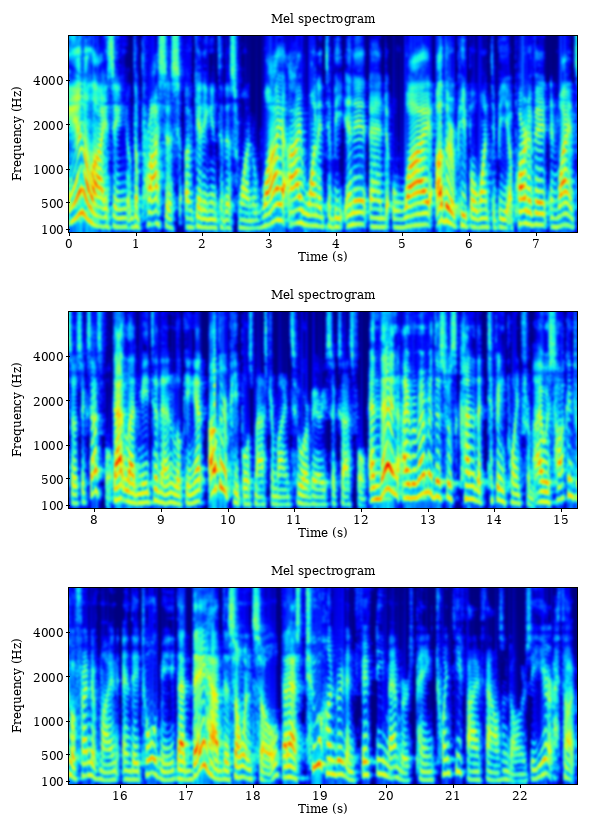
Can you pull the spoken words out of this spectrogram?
analyzing the process of getting into this one, why I wanted to be in it and why other people want to be a part of it and why it's so successful. That led me to then looking at other people's masterminds who are very successful. And then I remember this was kind of the tipping point for me. I was talking to a friend of mine and they told me that they have this so and so that has 250 members paying $25,000 a year. I thought,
